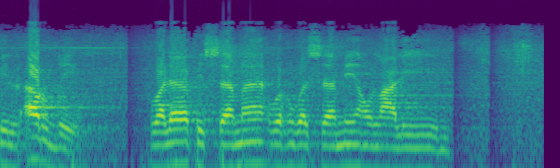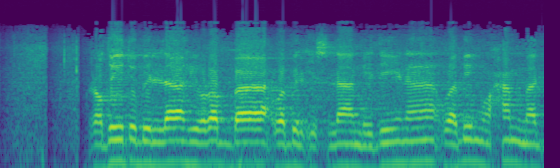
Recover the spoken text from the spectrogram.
في الأرض ولا في السماء وهو السميع العليم رضيت بالله ربا وبالإسلام دينا وبمحمد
